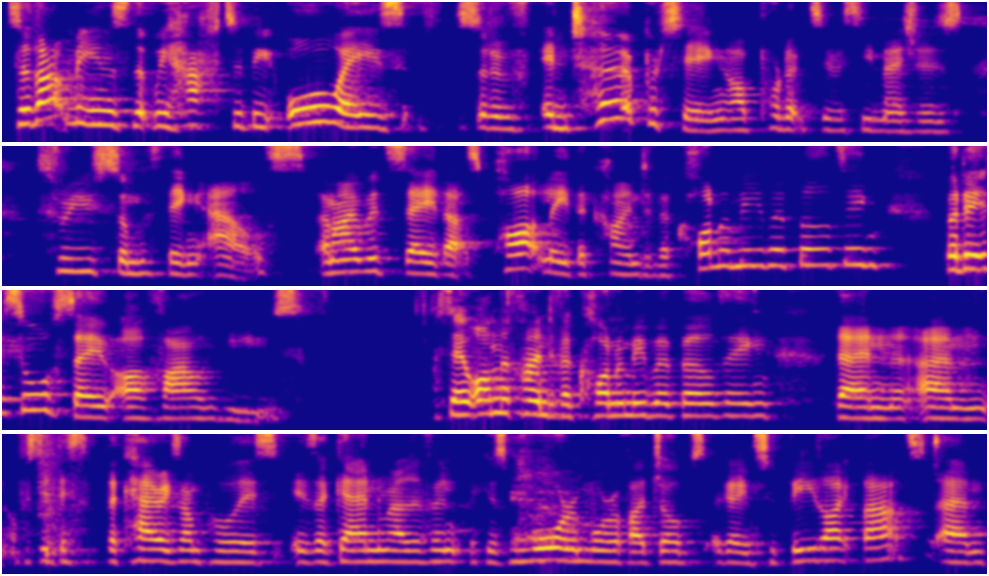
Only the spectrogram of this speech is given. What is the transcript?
So that means that we have to be always sort of interpreting our productivity measures through something else. And I would say that's partly the kind of economy we're building, but it's also our values. So on the kind of economy we're building, then um, obviously this, the care example is, is again relevant because more and more of our jobs are going to be like that. Um,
